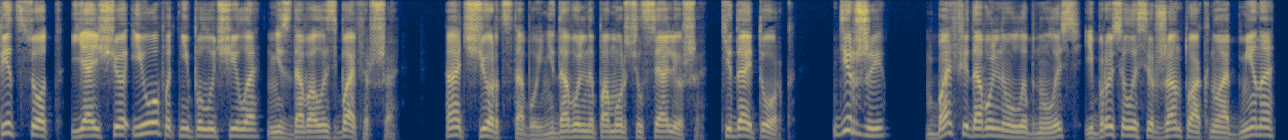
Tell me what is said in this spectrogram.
«500, я еще и опыт не получила», — не сдавалась Бафферша. «А черт с тобой!» – недовольно поморщился Алеша. «Кидай торг». «Держи». Баффи довольно улыбнулась и бросила сержанту окно обмена,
